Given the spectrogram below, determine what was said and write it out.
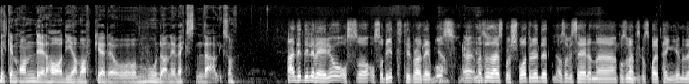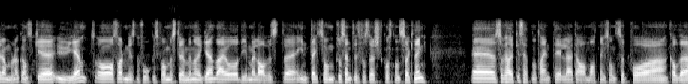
Hvilken andel har de av markedet, og hvordan er veksten der, liksom? Nei, de, de, leverer jo også, også, dit, til private labels. Ja. Eh, men så det er jo spørsmålet, jeg tror det, altså Vi ser en Konsumenten konsumenter skal spare penger, men det rammer nok ganske ujevnt. Og så har det mye sånn fokus på med strøm i Norge. Det er jo de med lavest uh, inntekt som prosentvis får størst kostnadsøkning. Så vi har jo ikke sett noe tegn til, til avmatning sånn sett på kall det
